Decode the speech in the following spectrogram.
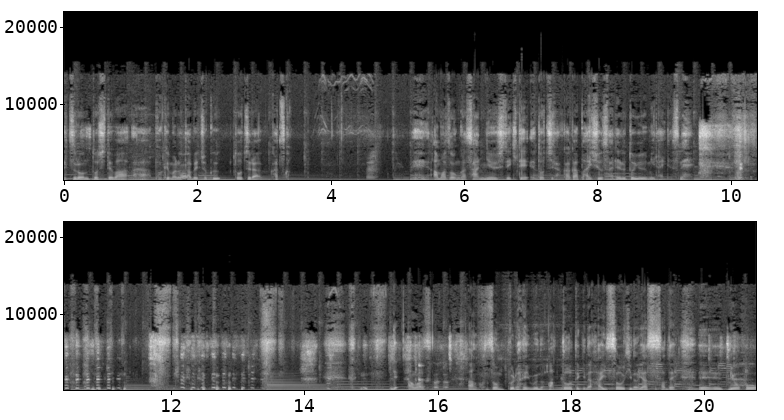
結論としてはポケマル食べ直どちらが勝つか。えー、アマゾンが参入してきてえーどちらかが買収されるという未来ですね。でアマゾンアマゾンプライムの圧倒的な配送費の安さで、えー両方、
